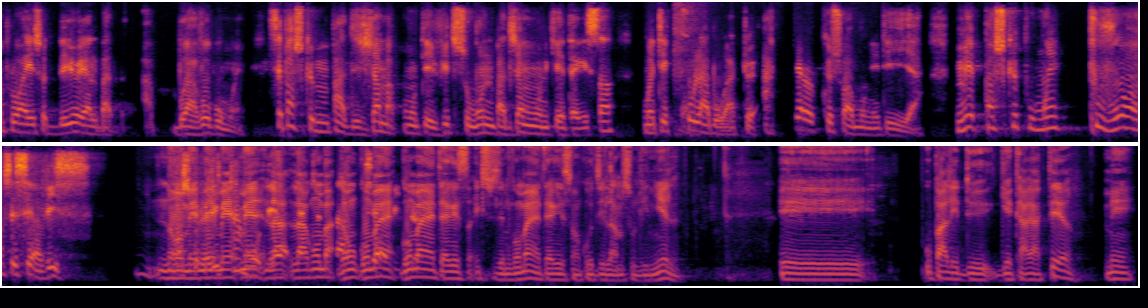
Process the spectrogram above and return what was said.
employe sot deyo e albat. Ah, bravo pou mwen. Se paske mpa dijan map monte vit sou moun, mpa dijan moun ki interesan, mwen te kolaborate a kelke swa moun ete ya. Me paske pou mwen, pouvoir se servis. Non, men, men, men, la gomba, gomba, gomba interesan, eksuse m, gomba interesan ko di lam soulinye l. Et, ou pale de ge karakter, men,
